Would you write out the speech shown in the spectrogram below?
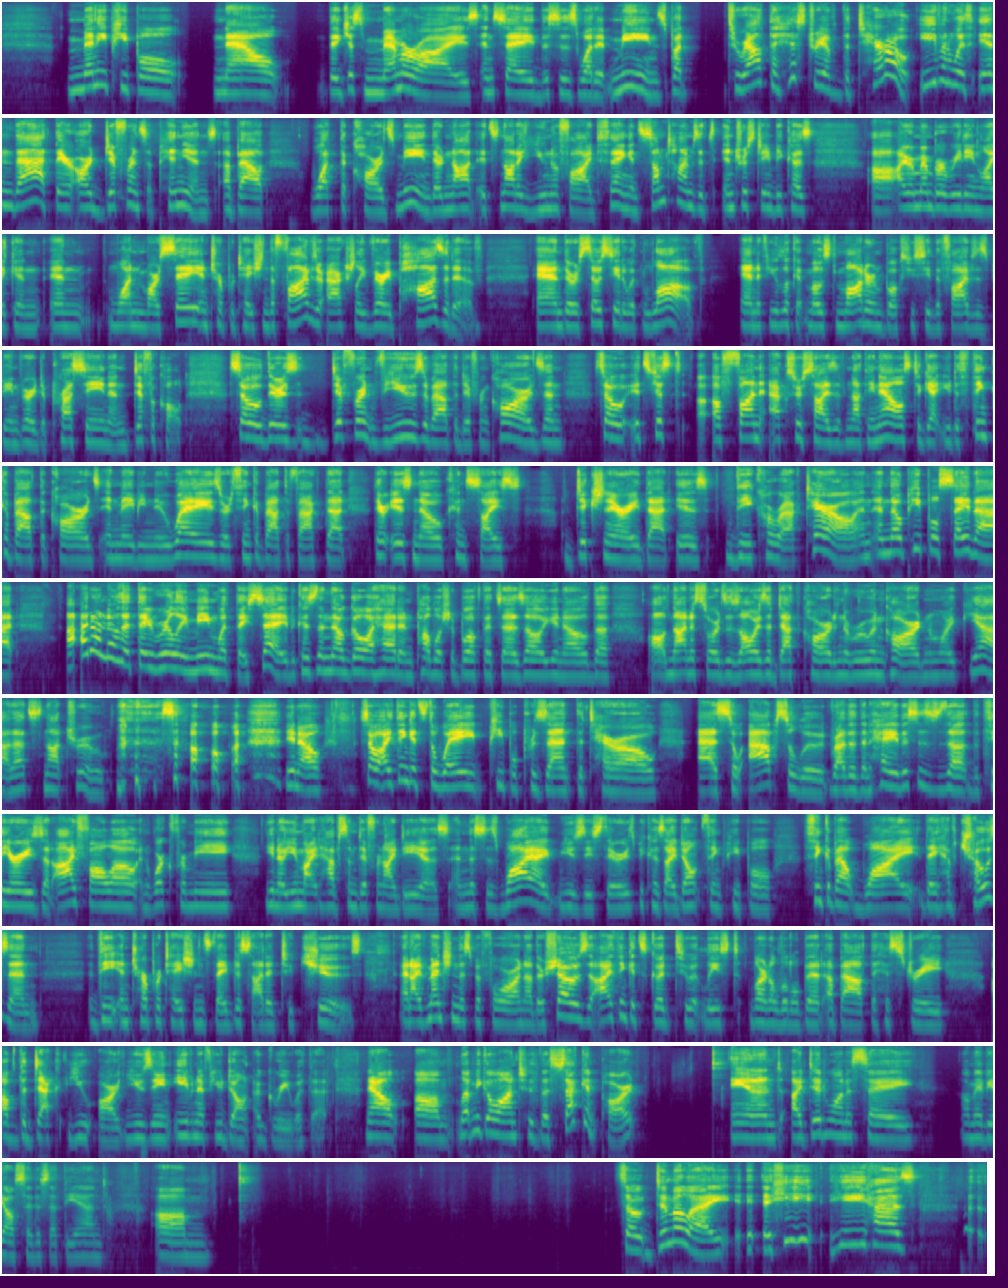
many people now they just memorize and say this is what it means but throughout the history of the tarot even within that there are different opinions about what the cards mean. They're not, it's not a unified thing. And sometimes it's interesting because uh, I remember reading like in, in one Marseille interpretation, the fives are actually very positive and they're associated with love. And if you look at most modern books, you see the fives as being very depressing and difficult. So there's different views about the different cards. And so it's just a fun exercise, if nothing else, to get you to think about the cards in maybe new ways or think about the fact that there is no concise dictionary that is the correct tarot. And, and though people say that, I don't know that they really mean what they say because then they'll go ahead and publish a book that says, oh, you know, the all Nine of Swords is always a death card and a ruin card. And I'm like, yeah, that's not true. so, you know, so I think it's the way people present the tarot as so absolute rather than, hey, this is the, the theories that I follow and work for me. You know, you might have some different ideas. And this is why I use these theories because I don't think people think about why they have chosen the interpretations they've decided to choose. And I've mentioned this before on other shows. I think it's good to at least learn a little bit about the history of the deck you are using, even if you don't agree with it. Now, um, let me go on to the second part. And I did want to say, oh, maybe I'll say this at the end. Um, so Demolay, he he has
